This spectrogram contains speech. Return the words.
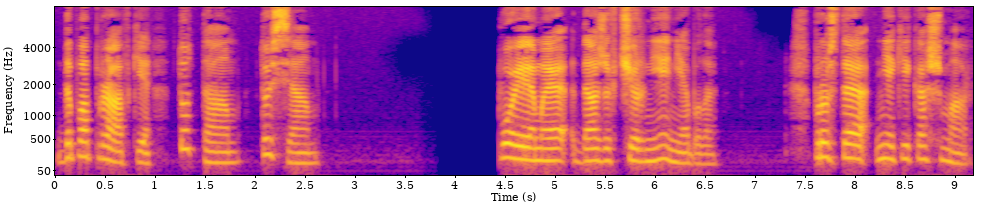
да поправки то там, то сям. Поэмы даже в черне не было. Просто некий кошмар.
